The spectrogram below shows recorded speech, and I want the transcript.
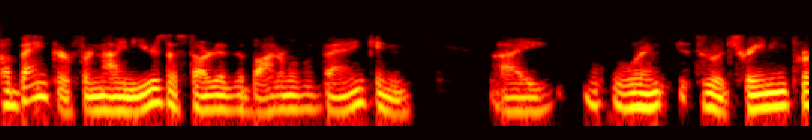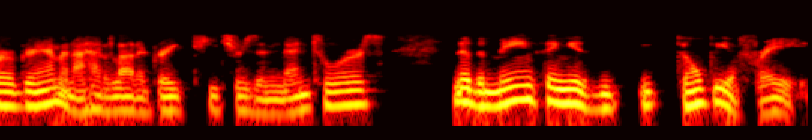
a banker for nine years. I started at the bottom of a bank and I went through a training program and I had a lot of great teachers and mentors. You know, the main thing is don't be afraid.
